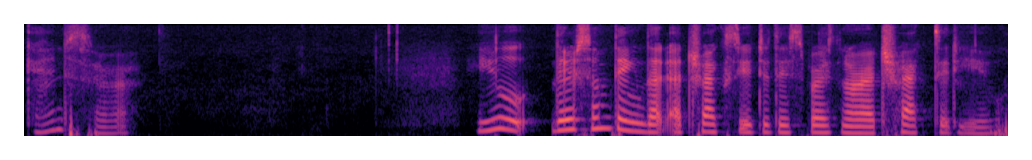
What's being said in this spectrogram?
Cancer you there's something that attracts you to this person or attracted you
